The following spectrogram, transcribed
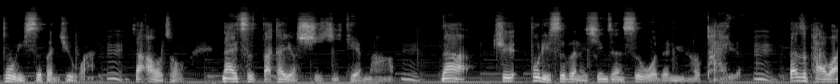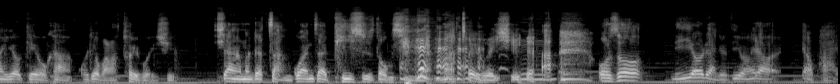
布里斯本去玩。嗯。在澳洲那一次大概有十几天嘛。嗯。那。去布里斯本的行程是我的女儿排的，嗯，但是排完以后给我看，我就把它退回去，像那个长官在批示东西一样，把它退回去。嗯、我说你有两个地方要要排，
